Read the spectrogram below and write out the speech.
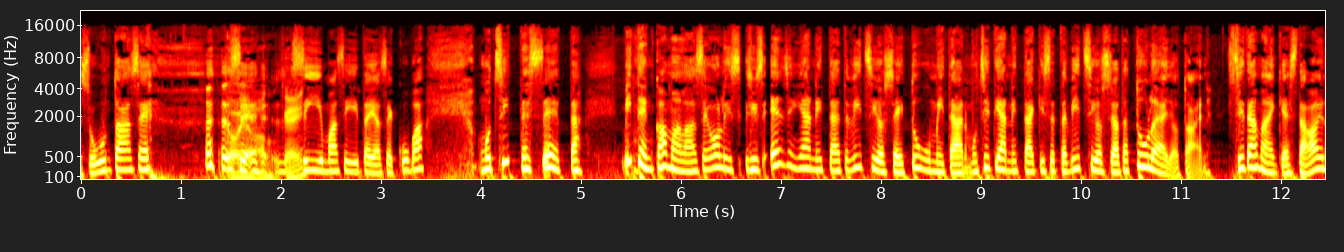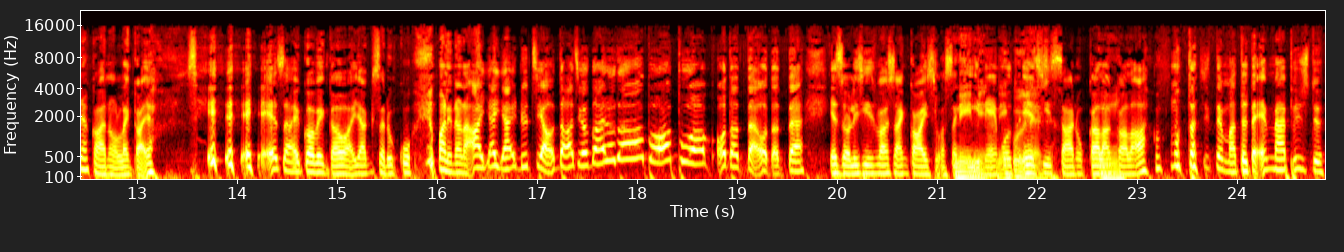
suuntaan se, Joo, se joo, okei. siima siitä ja se kuva. Mutta sitten se, että miten kamalaa se olisi. Siis ensin jännittää, että vitsi, jos ei tuu mitään, mutta sitten jännittääkin se, että vitsi, jos sieltä tulee jotain. Sitä mä en kestä ainakaan ollenkaan. Ja Esa ei kovin kauan jaksanut, kun mä olin aina, ai ai ai, nyt siellä on taas jotain, ota apua, apua, ota tää, ota tää. Ja se oli siis vaan jossain Kaislassa Niin, kiinni, niin, niin mutta kuin en siis saanut kalan Mm. kalaa. mutta sitten mä ajattelin, että en mä pysty,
